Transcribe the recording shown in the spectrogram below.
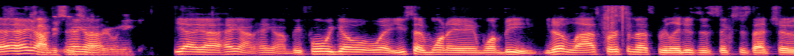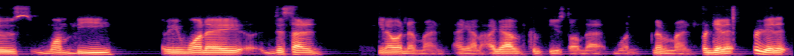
Uh, hang on, conversation hang on. every week. Yeah, yeah, hang on, hang on. Before we go away, you said one A and one B. You know the last person that's related to the Sixers that chose one B. I mean one A decided. You know what? Never mind. Hang on, I got confused on that one. Never mind. Forget it. Forget it.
